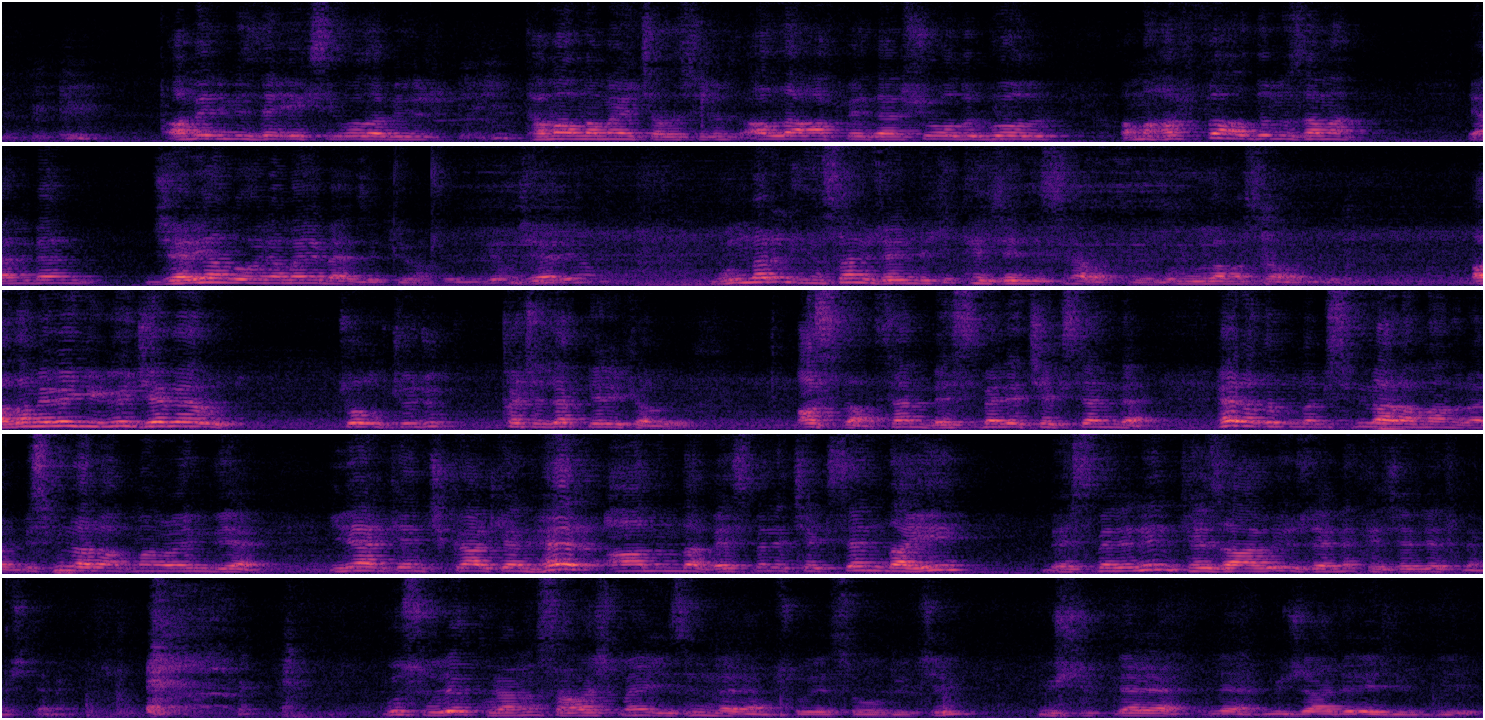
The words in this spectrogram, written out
Amelimizde eksik olabilir, tamamlamaya çalışırız, Allah affeder, şu olur, bu olur. Ama hafife aldığımız zaman, yani ben ceryanla oynamaya benzetiyorum. Ceryan, bunların insan üzerindeki tecellisine bakıyor, uygulamasına bakıyor. Adam eve giriyor, ceberut. Çoluk çocuk kaçacak delik alıyor. Asla sen besmele çeksen de her adımında Bismillahirrahmanirrahim, Bismillahirrahmanirrahim diye inerken çıkarken her anında besmele çeksen dahi besmelenin tezahürü üzerine tecelli etmemiş demektir. Bu sure Kur'an'ın savaşmaya izin veren suresi olduğu için müşriklerle mücadele edildiği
